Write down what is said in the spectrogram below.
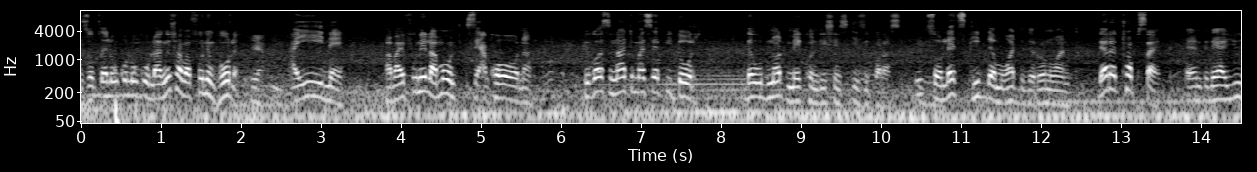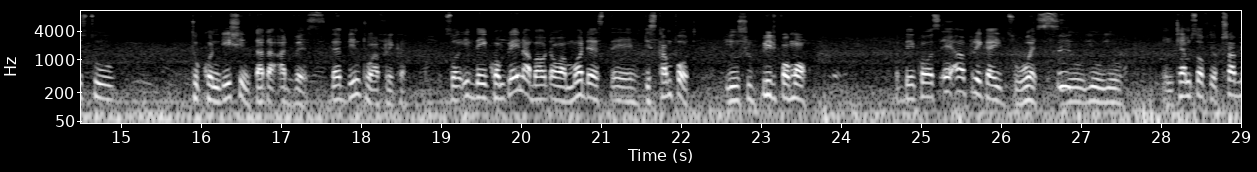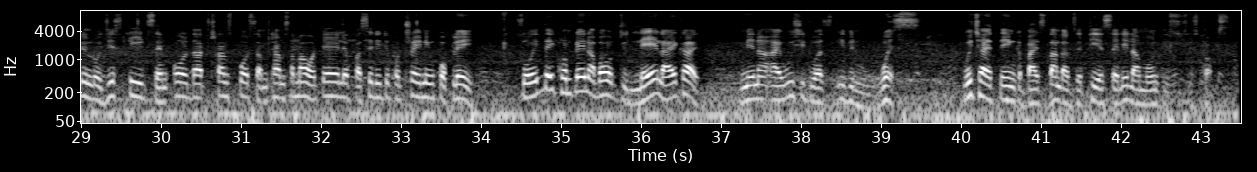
ngizocela unkulunkulu angisho abafuna imvula. Yeah. ayine. Abayifuni siyakhona. Because nathi masepitori they would not make conditions easy for us. So let's give them what they don't want. They're a top side and they are used to to conditions that are adverse. They've been to africa. So if they complain about our modest uh, discomfort you should plead for more. Because eh, Africa it's worse. You you you in terms of your traveling logistics and all that transport. Sometimes some hotel a facility for training for play. So if they complain about le like I, mean I wish it was even worse. Which I think by standards the PSL amount is, is tops.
